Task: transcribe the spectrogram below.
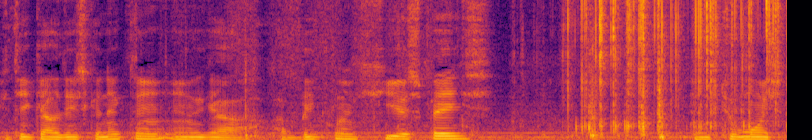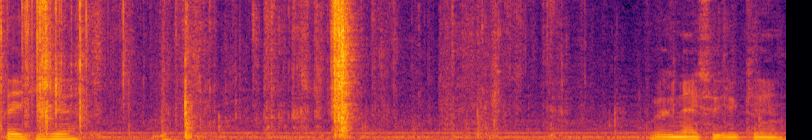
you take out this connector and we got a big one here space and two more space here. Really nice so you can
